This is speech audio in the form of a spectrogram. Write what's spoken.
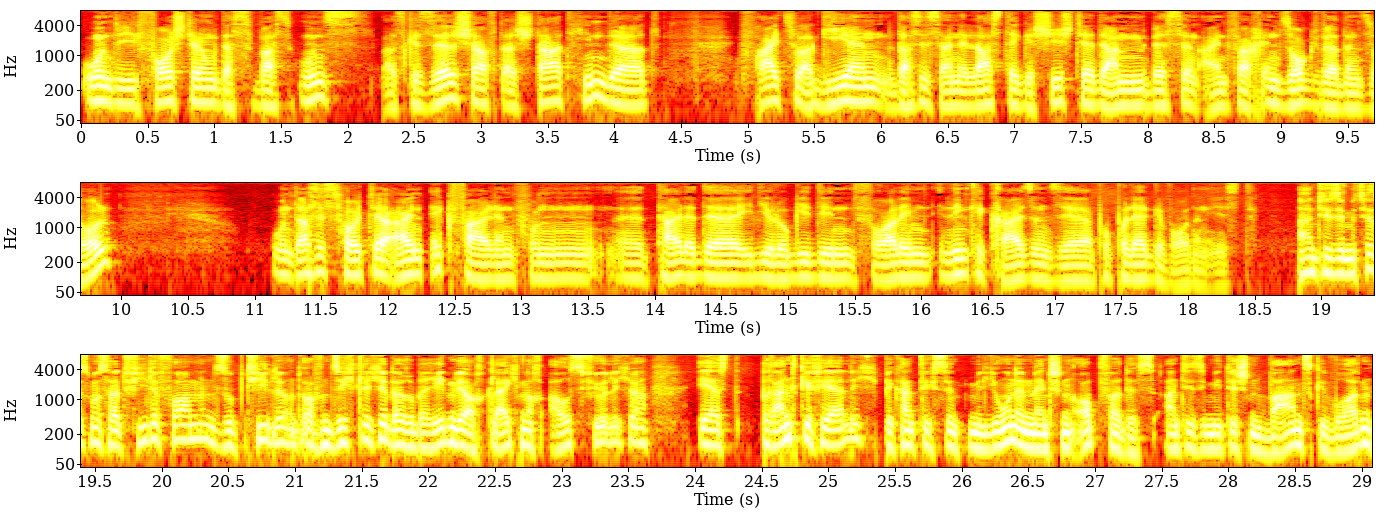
und die Vorstellung, dass was uns als Gesellschaft, als Staat hindert, frei zu agieren, das ist eine Last der Geschichte, der am besten einfach entsorgt werden soll. Und das ist heute ein Eckpfeilen von äh, Teilen der Ideologie, die vor allem in linke Kreisen sehr populär geworden ist. Antisemitismus hat viele Formen, subtile und offensichtliche, darüber reden wir auch gleich noch ausführlicher. Er ist brandgefährlich, bekanntlich sind Millionen Menschen Opfer des antisemitischen Wahns geworden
